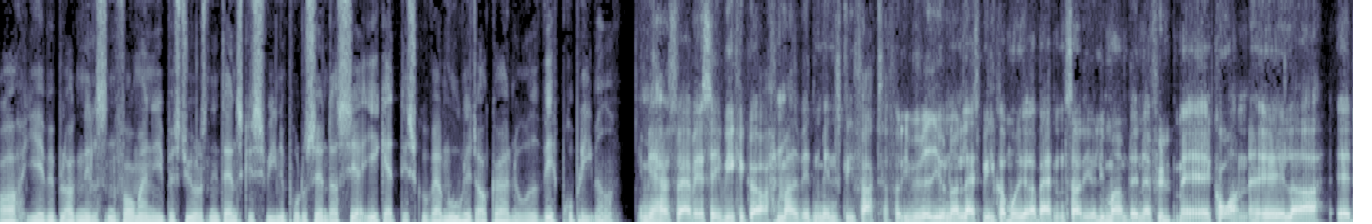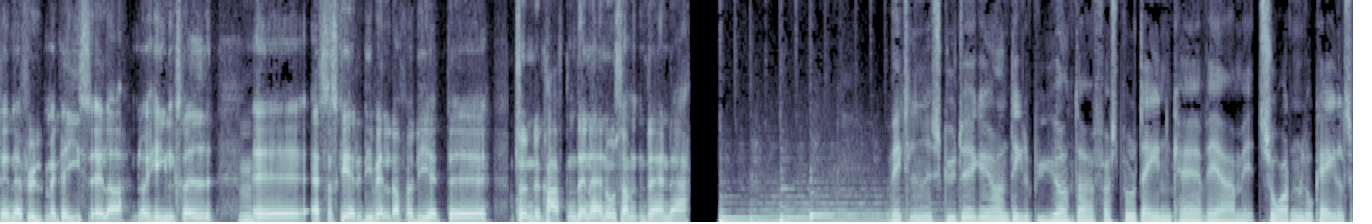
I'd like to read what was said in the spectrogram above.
Og Jeppe Blok Nielsen, formand i bestyrelsen i Danske Svineproducenter, ser ikke, at det skulle være muligt at gøre noget ved problemet. Jamen, jeg har svært ved at se, at vi kan gøre ret meget ved den menneskelige faktor, fordi vi ved jo, når en lastbil kommer ud i rabatten, så er det jo lige meget, om den er fyldt med korn, eller øh, den er fyldt med gris, eller noget helt tredje. Mm. Øh, at så sker det, de vælter, fordi at øh, tyndekraften, den er nu, som den er. Vekslende skydække og en del byer, der først på dagen kan være med torden lokalt.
